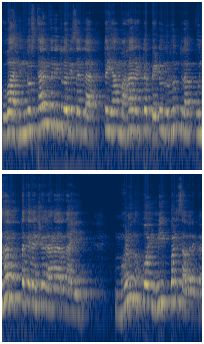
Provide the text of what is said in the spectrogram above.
वा हिंदुस्थान जरी तुला विसरला तर ह्या महाराष्ट्र पेटून उठून तुला पुन्हा मुक्त केल्याशिवाय राहणार नाही. म्हणून होय मी पण सावरकर.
